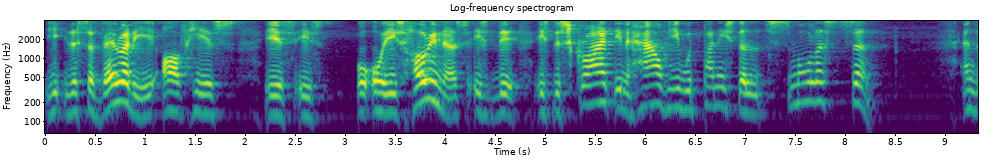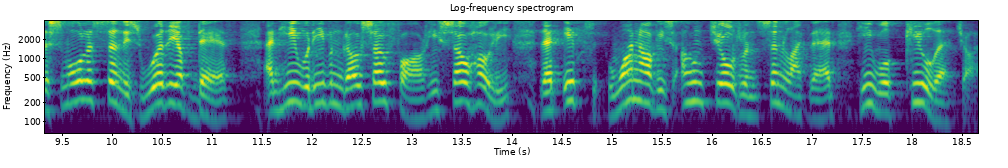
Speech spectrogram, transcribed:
he the severity of his, his, his or, or his holiness is, de, is described in how he would punish the smallest sin. And the smallest sin is worthy of death and he would even go so far, he's so holy, that if one of his own children sin like that, he will kill that child.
